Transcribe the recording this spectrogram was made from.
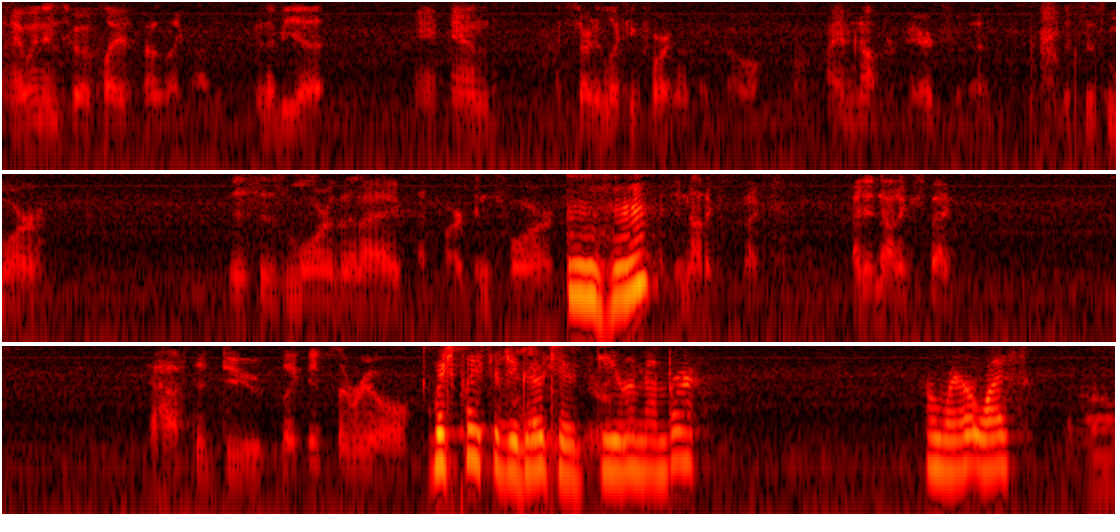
and I went into a place and I was like, "Oh, this is gonna be it," and, and I started looking for it, and I was like, "Oh, I am not prepared for this. This is more. This is more than I had bargained for. mm-hmm. I did not expect. I did not expect to have to do like it's a real. Which place did you go to? Do you remember? Or where it was? Um,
